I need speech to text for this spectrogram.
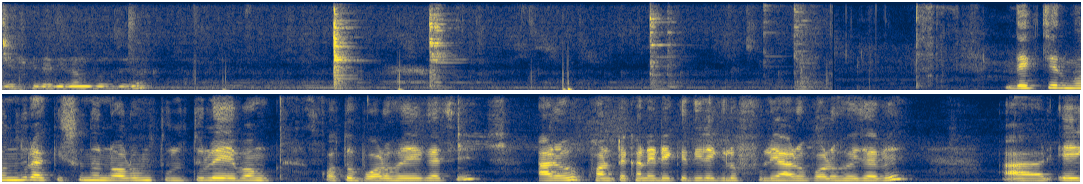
যে ফেলে দিলাম বন্ধুরা। দেখছেন বন্ধুরা কি সুন্দর নরম তুলতুলে এবং কত বড় হয়ে গেছে। আরও ঘন্টাখানে রেখে দিলে এগুলো ফুলে আরও বড় হয়ে যাবে। আর এই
